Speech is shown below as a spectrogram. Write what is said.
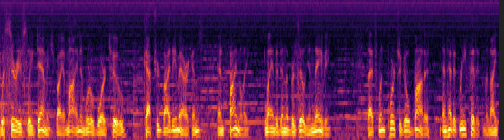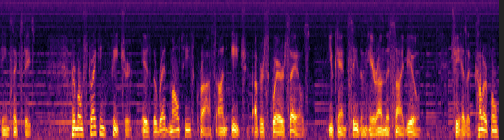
was seriously damaged by a mine in World War II, captured by the Americans, and finally landed in the Brazilian Navy. That's when Portugal bought it and had it refitted in the 1960s. Her most striking feature is the red Maltese cross on each of her square sails. You can't see them here on this side view. She has a colorful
